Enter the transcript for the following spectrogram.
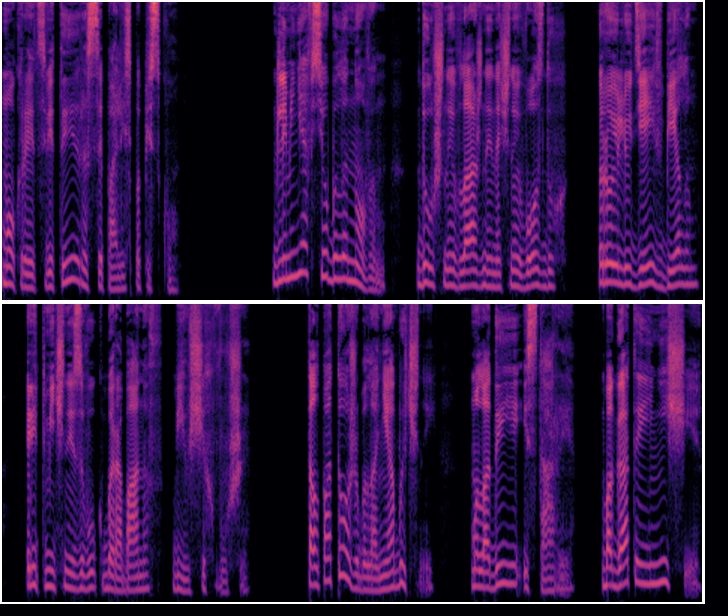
Мокрые цветы рассыпались по песку. Для меня все было новым — Душный влажный ночной воздух, рой людей в белом, ритмичный звук барабанов, бьющих в уши. Толпа тоже была необычной. Молодые и старые, богатые и нищие,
